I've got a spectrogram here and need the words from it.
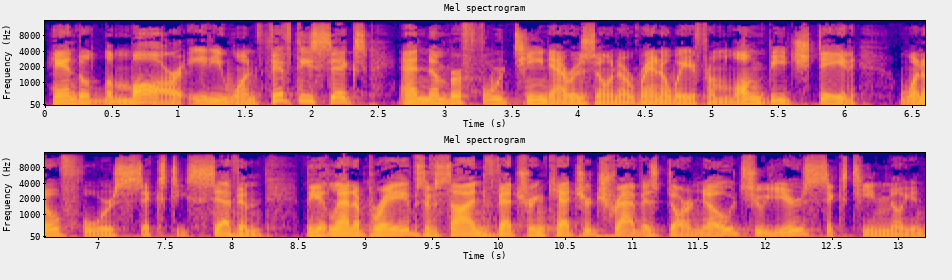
handled Lamar 81 56. And number 14 Arizona ran away from Long Beach State 104 67. The Atlanta Braves have signed veteran catcher Travis d'Arnaud, two years, $16 million.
